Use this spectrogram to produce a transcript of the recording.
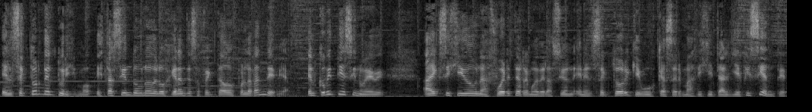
el sector del turismo está siendo uno de los grandes afectados por la pandemia. El COVID-19 ha exigido una fuerte remodelación en el sector que busca ser más digital y eficiente.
